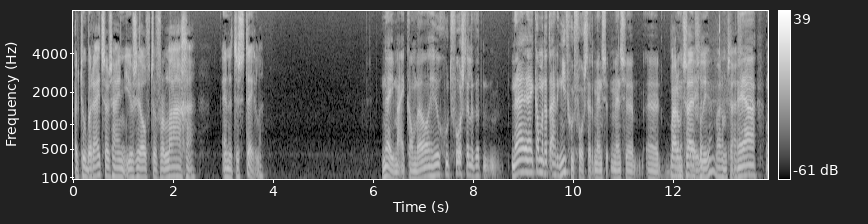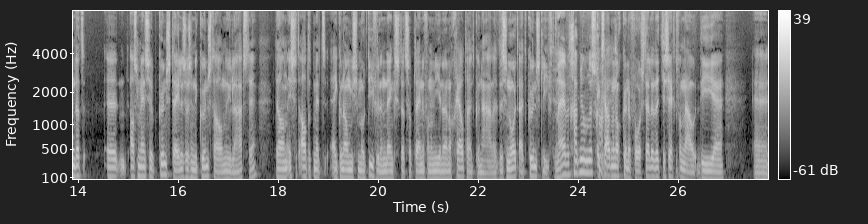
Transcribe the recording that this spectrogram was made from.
ertoe bereid zou zijn jezelf te verlagen en het te stelen? Nee, maar ik kan wel heel goed voorstellen dat... Nee, ik kan me dat eigenlijk niet goed voorstellen. Mensen, mensen, uh, Waarom twijfel je? Waarom twijfel je? Nou ja, omdat uh, als mensen kunst stelen, zoals in de kunsthal nu laatst... Hè, dan is het altijd met economische motieven. Dan denken ze dat ze op de een of andere manier daar nog geld uit kunnen halen. Het is nooit uit kunstliefde. Nee, het gaat nu om de schoonheid. Ik zou me nog kunnen voorstellen dat je zegt van nou, die... Uh, uh, de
